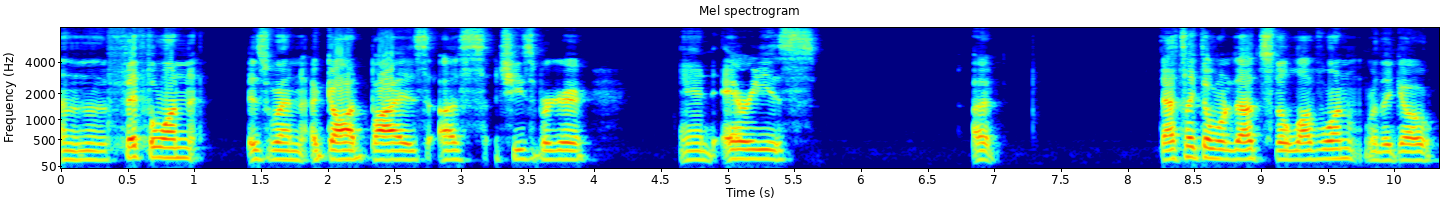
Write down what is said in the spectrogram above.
And then the fifth one is when a god buys us a cheeseburger, and Ares, uh, that's like the one. That's the love one where they go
